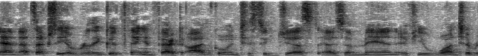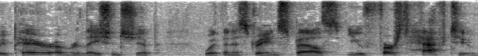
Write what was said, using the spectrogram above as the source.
And that's actually a really good thing. In fact, I'm going to suggest as a man, if you want to repair a relationship with an estranged spouse, you first have to,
